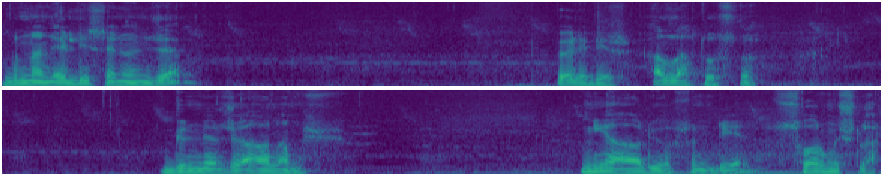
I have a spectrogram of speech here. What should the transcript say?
Bundan 50 sene önce böyle bir Allah dostu günlerce ağlamış. Niye ağlıyorsun diye sormuşlar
